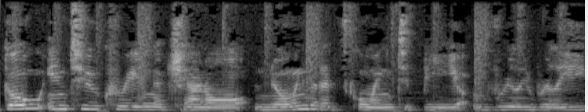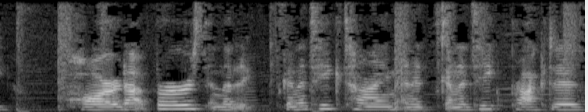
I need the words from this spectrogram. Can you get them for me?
go into creating a channel knowing that it's going to be really, really hard at first and that it's gonna take time and it's gonna take practice.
